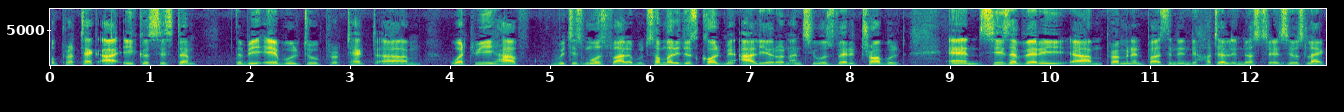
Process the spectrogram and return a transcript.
to protect our ecosystem, to be able to protect um, what we have, which is most valuable. Somebody just called me earlier on, and she was very troubled. And she's a very um, prominent person in the hotel industry. And she was like,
